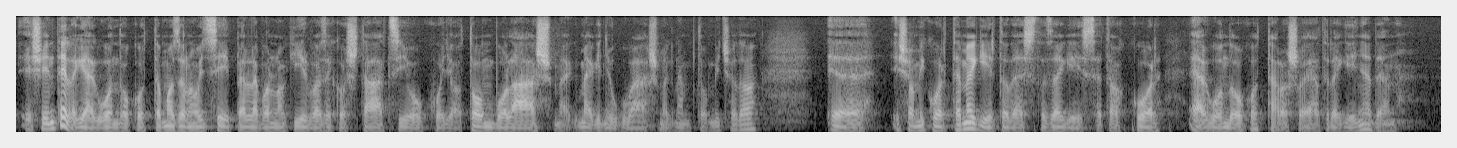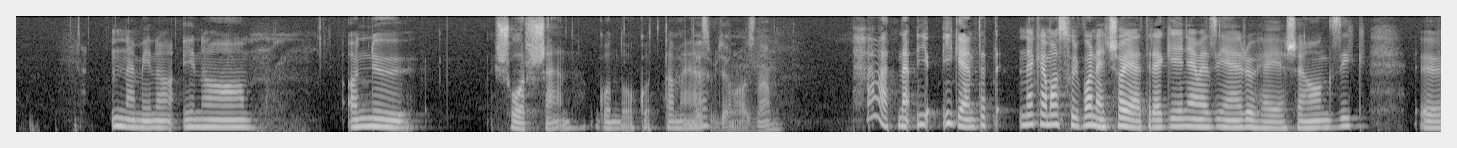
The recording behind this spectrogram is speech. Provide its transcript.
És én tényleg elgondolkodtam azon, hogy szépen le vannak írva ezek a stációk, hogy a tombolás, meg megnyugvás, meg nem tudom micsoda. És amikor te megírtad ezt az egészet, akkor elgondolkodtál a saját regényeden? Nem, én a, én a, a nő sorsán gondolkodtam el. Ez ugyanaz, nem? Hát ne, igen, tehát nekem az, hogy van egy saját regényem, ez ilyen röhelyesen hangzik. Ö,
